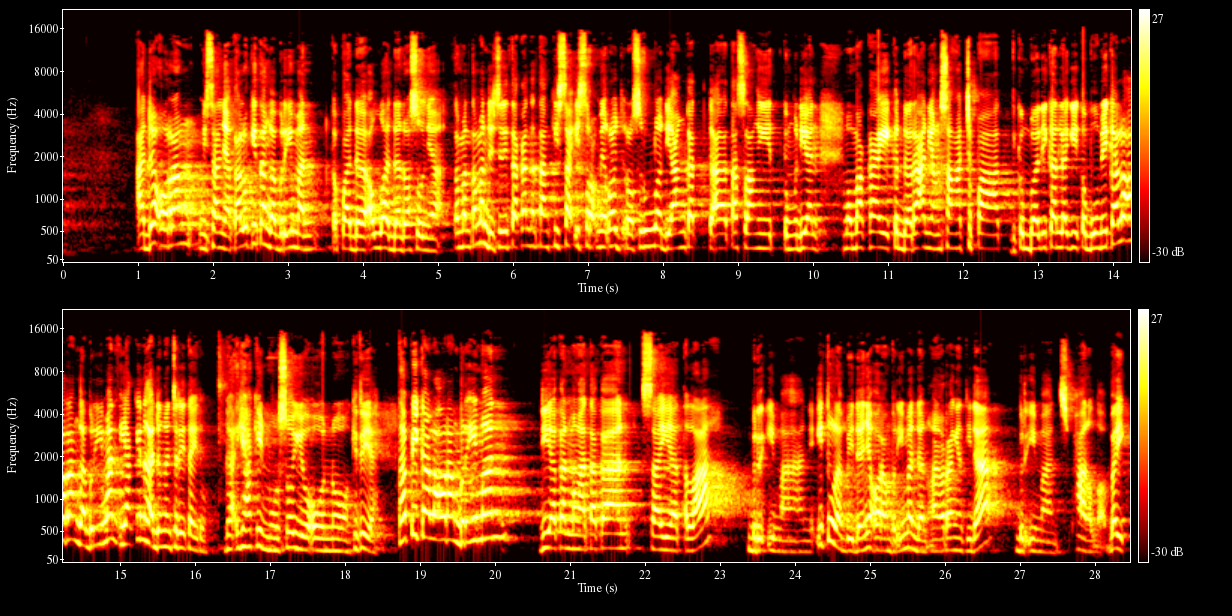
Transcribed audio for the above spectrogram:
Ada orang misalnya kalau kita nggak beriman kepada Allah dan Rasulnya, teman-teman diceritakan tentang kisah Isra Mi'raj Rasulullah diangkat ke atas langit, kemudian memakai kendaraan yang sangat cepat, dikembalikan lagi ke bumi. Kalau orang nggak beriman, yakin nggak dengan cerita itu? Nggak yakin, moso yo ono, gitu ya. Tapi kalau orang beriman, dia akan mengatakan saya telah beriman. Itulah bedanya orang beriman dan orang yang tidak beriman. Subhanallah. Baik.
